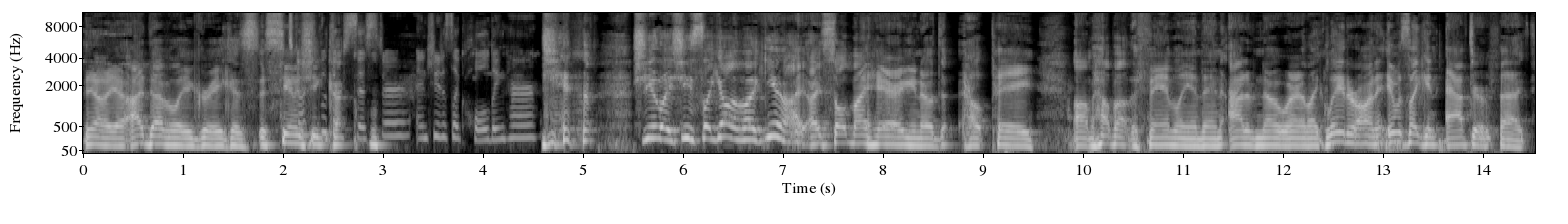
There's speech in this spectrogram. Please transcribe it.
Yeah, yeah, I definitely agree because as soon as she with her sister and she just like holding her she like she's like oh like you know I, I sold my hair you know to help pay um help out the family and then out of nowhere like later on it was like an after effect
